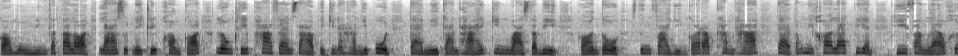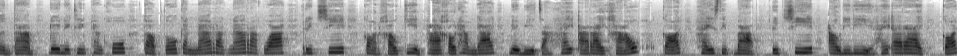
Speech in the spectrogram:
ก็มุงมิ้งกันตลอด ล่าสุดในคลิปของก๊อตลงคลิปพาแฟนสาวไปกินอาหารญี่ปุ่น แต่มีการท้าให้กินวาซาบิก้อนโต ซึ่งฝ่ายหญิงก็รับคำท้า แต่ต้องมีข้อแลกเปลี่ยนที่ฟังแล้วเขินตาามโดยในคลิปทั้งคู่ตอบโต้กันน่ารักน่ารักว่าริชชี่ก่อนเขากินถ้าเขาทำได้เบบีจะให้อะไรเขา ก๊อตให้10 บาท ริชชี่ เอาดีๆ ให้อะไร ก๊อต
